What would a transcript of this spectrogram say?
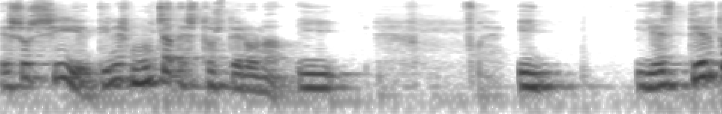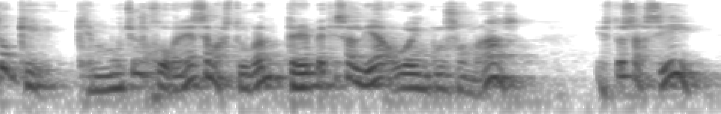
eso sí, tienes mucha testosterona. Y, y, es cierto que, que muchos jóvenes se masturban tres veces al día o incluso más. Esto es así.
